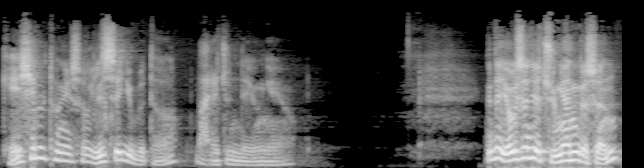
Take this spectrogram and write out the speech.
계시를 통해서 1세기부터 말해준 내용이에요. 근데 여기서 이제 중요한 것은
